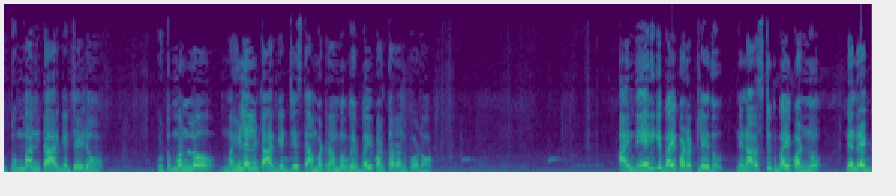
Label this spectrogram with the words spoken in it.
కుటుంబాన్ని టార్గెట్ చేయడం కుటుంబంలో మహిళల్ని టార్గెట్ చేస్తే అంబటి రాంబాబు గారు భయపడతారు అనుకోవడం ఆయన దేనికి భయపడట్లేదు నేను అరెస్టుకు భయపడను నేను రెడ్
